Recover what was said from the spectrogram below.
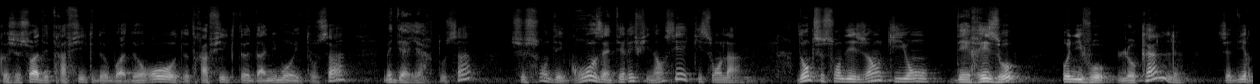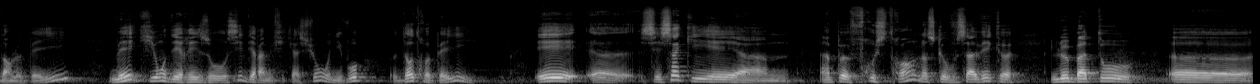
que ce soit des trafics de bois de rose, de trafic d'animaux et tout ça, mais derrière tout ça, ce sont des gros intérêts financiers qui sont là. Donc ce sont des gens qui ont des réseaux au niveau local, c'est-à-dire dans le pays, mais qui ont des réseaux aussi, des ramifications au niveau d'autres pays. Et euh, c'est ça qui est euh, un peu frustrant lorsque vous savez que le bateau euh,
